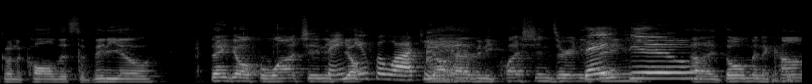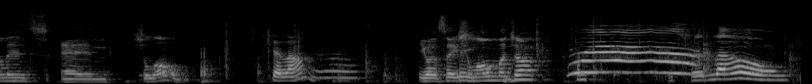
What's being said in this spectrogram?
gonna call this a video. Thank y'all for watching. Thank if y'all, you for watching. y'all have any questions or anything, Thank you. Uh, throw them in the comments and shalom. Shalom. You want to say shalom, my junk? Shalom.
